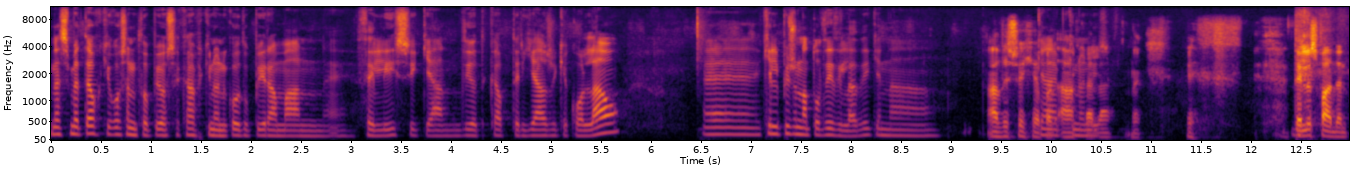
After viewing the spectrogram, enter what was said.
να συμμετέχω κι εγώ σαν ηθοποιός σε κάποιο κοινωνικό του πείραμα αν ε, θελήσει και αν δει ότι κάπου ταιριάζω και κολλάω ε, και ελπίζω να το δει δηλαδή και να... Α, δεν σου έχει και να απαντήσει. Α, επικοινωνήσει. καλά. Ναι. Ε, Τέλος πάντων,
